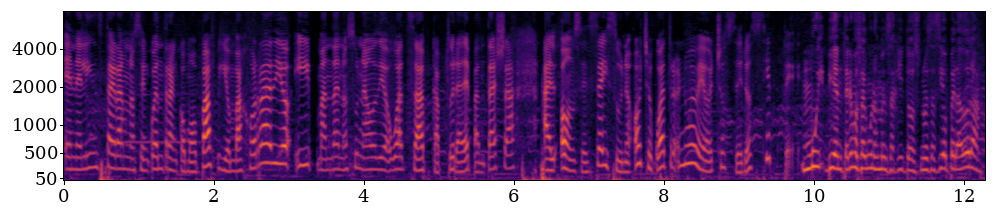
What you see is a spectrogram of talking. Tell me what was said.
En el Instagram nos encuentran como PAF-radio y mándanos un audio WhatsApp, captura de pantalla al 11 6184 9807. Muy bien, tenemos algunos mensajitos. ¿No es así, operadora?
